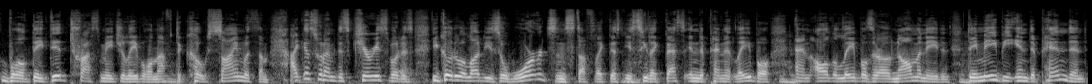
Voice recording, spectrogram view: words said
Well, they did trust major label enough to mm-hmm. co-sign with them. I guess what I'm just curious about is you go to a lot of these awards and stuff like this, and you mm-hmm. see like best independent label, and all the labels that are nominated. They may be independent,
